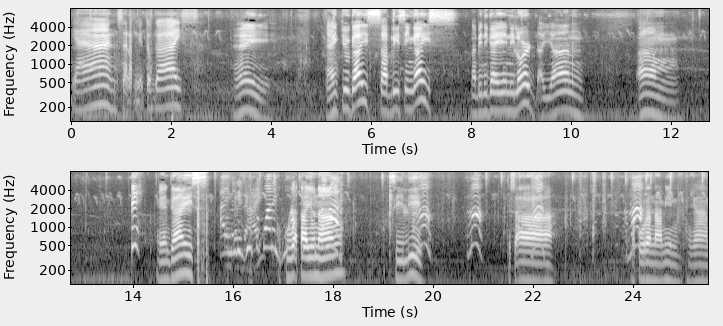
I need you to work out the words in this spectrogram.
Yan, sarap nito guys. Hey. Thank you guys sa blessing guys na binigay ni Lord. Ayan. Um. Ayan guys. Kukuha tayo ng sili. Ito sa bakuran namin. Ayan.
